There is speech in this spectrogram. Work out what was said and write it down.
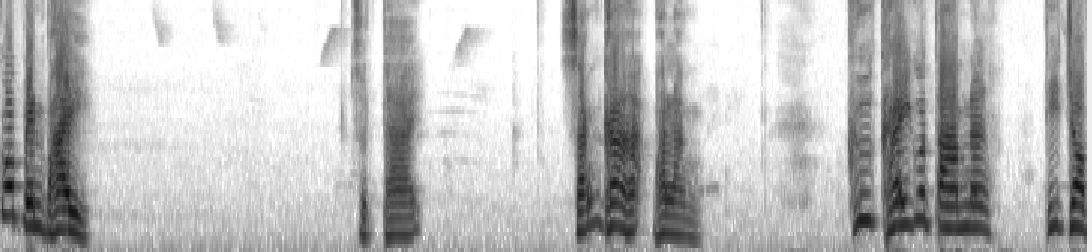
ก็เป็นภัย สุดท้าย สังฆะพลัง คือใครก็ตามนะ ที่ชอบ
